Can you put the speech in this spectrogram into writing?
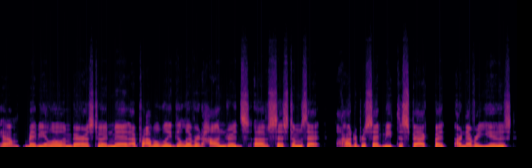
know, maybe a little embarrassed to admit, I probably delivered hundreds of systems that 100% meet the spec but are never used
